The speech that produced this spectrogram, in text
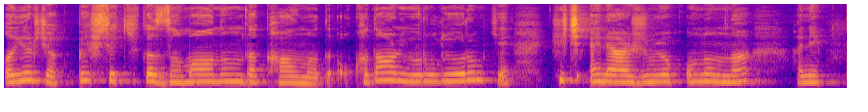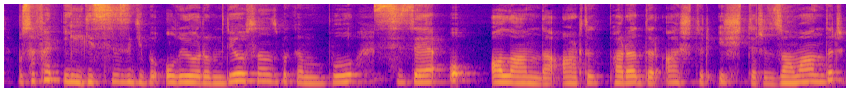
ayıracak 5 dakika zamanım da kalmadı. O kadar yoruluyorum ki hiç enerjim yok onunla. Hani bu sefer ilgisiz gibi oluyorum diyorsanız bakın bu size o alanda artık paradır, aşktır, iştir, zamandır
